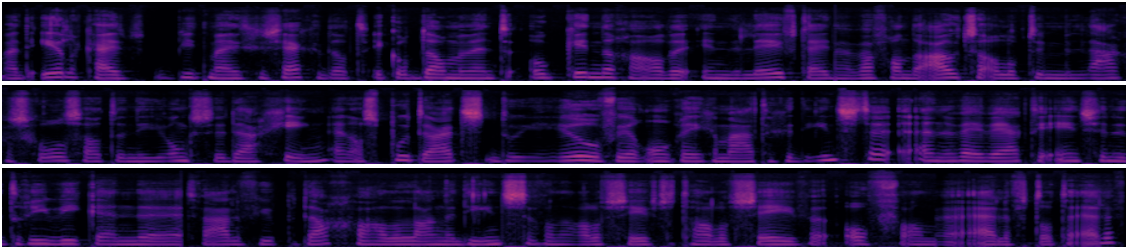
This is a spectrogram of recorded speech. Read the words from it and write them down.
Maar de eerlijkheid biedt mij het gezegd dat ik op dat moment ook kinderen hadden in de leeftijd waarvan de oudste al op de lagere school zat en de jongste daar ging. En als spoedarts doe je heel veel onregelmatige diensten. En wij werkten eens in de drie weekenden 12 uur per dag. We hadden lange diensten van half zeven tot half zeven of van eh, elf tot elf.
